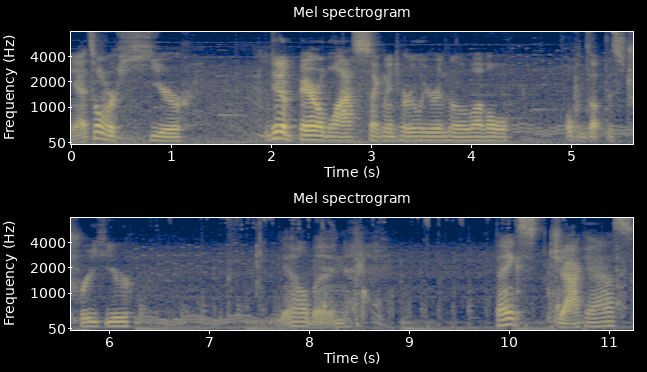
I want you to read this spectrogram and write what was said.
Yeah, it's over here. I did a barrel blast segment earlier in the level opens up this tree here. Now then. Thanks, jackass.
